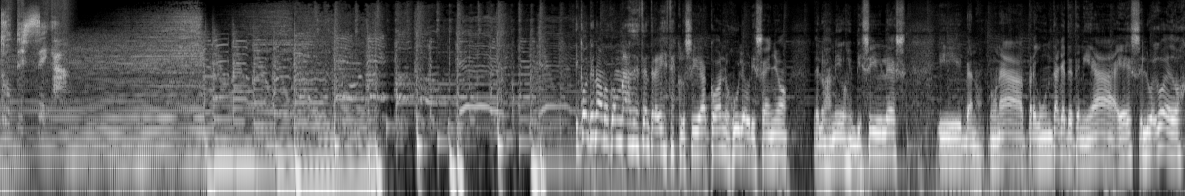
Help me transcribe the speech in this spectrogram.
Donde sea. Y continuamos con más de esta entrevista exclusiva con Julio Briseño de los Amigos Invisibles. Y bueno, una pregunta que te tenía es, luego de dos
